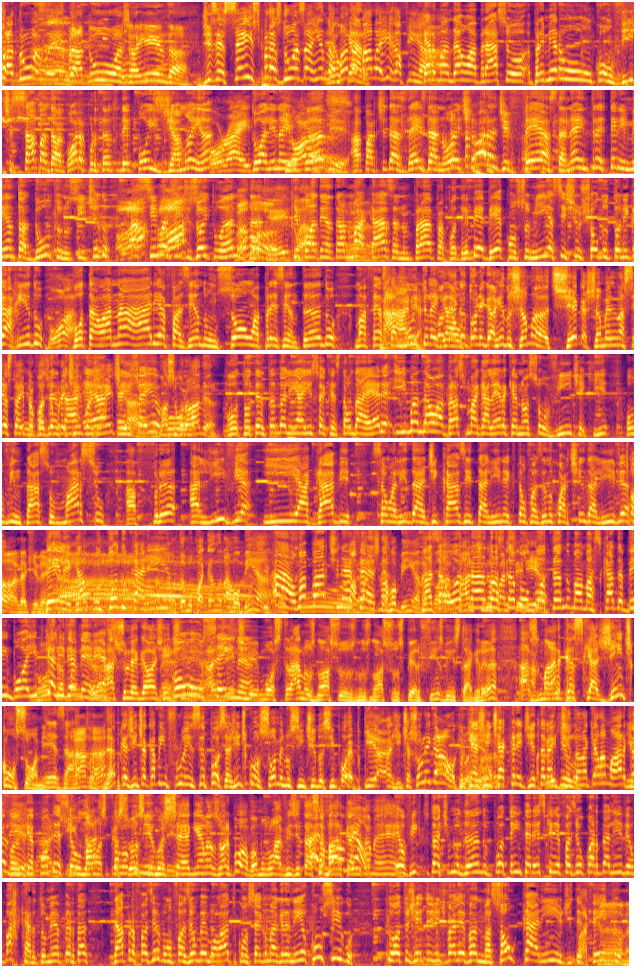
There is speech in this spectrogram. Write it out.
Pra duas ainda. Pra duas ainda. 16 pras duas ainda. Eu Manda quero. bala aí, Rafinha. Quero mandar um abraço. Primeiro, um convite sábado agora, portanto, depois de amanhã. Alright. Tô ali na Que You horas? Club a partir das 10 da noite. Hora de festa, né? Entretenimento adulto, no sentido acima ó. de 18 anos, Vamos. né? Ok, que claro. podem entrar numa casa no- pra, pra poder beber, consumir e assistir o show do Tony Garrido. Boa. Vou estar lá na área fazendo um som, apresentando. Uma festa Na área. muito Quando legal. é que o Tony Garrido chama, chega, chama ele na sexta aí pra Eu fazer o tentar- pretinho com a é, gente, É cara. isso aí, Nosso vou, brother. Vou, tô tentando alinhar isso, a questão da aérea, e mandar um abraço pra uma galera que é nosso ouvinte aqui, ouvintaço, o Márcio, a Fran, a Lívia e a Gabi, são ali da, de casa Italínia, que estão fazendo o quartinho da Lívia. Olha que legal. Bem legal, com todo carinho. Estamos pagando na robinha? Ah, uma parte, né, Uma parte Festa? na roubinha, né, Mas claro. a outra, Parte nós estamos botando uma mascada bem boa aí, porque a Lívia merece. Acho legal a gente, Com ou a sem, gente né? mostrar nos nossos, nos nossos perfis do Instagram as marcas que a gente consome. Exato. Aham. Né? Porque a gente acaba influenciando. Pô, se a gente consome no sentido assim, pô, é porque a gente achou legal aquilo Porque a gente acredita, acredita naquilo. naquela marca E ali. foi o que aconteceu. o Então Márcio as falou pessoas que nos ali. seguem, elas olham, pô, vamos lá visitar Aí essa marca aí "Meu, também. Eu vi que tu tá te mudando, pô, tem interesse, queria fazer o quarto da Lívia. Eu, bah, cara, eu tô meio apertado. Dá pra fazer, vamos fazer um bem bolado, tu consegue uma graninha, eu consigo. Do outro jeito a gente vai levando, mas só o carinho de ter Bacana,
